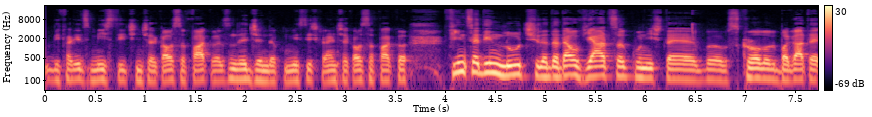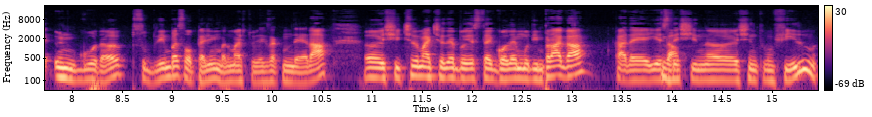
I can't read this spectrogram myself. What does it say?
diferiți mistici încercau să facă, sunt legende cu mistici care încercau să facă ființe din lut și le dădeau viață cu niște bă, scrolluri băgate în gură, sub limbă sau pe limbă, nu mai știu exact unde era. Uh, și cel mai celebru este golemul din Praga, care este Da. și, în, uh, și într-un film. Uh,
